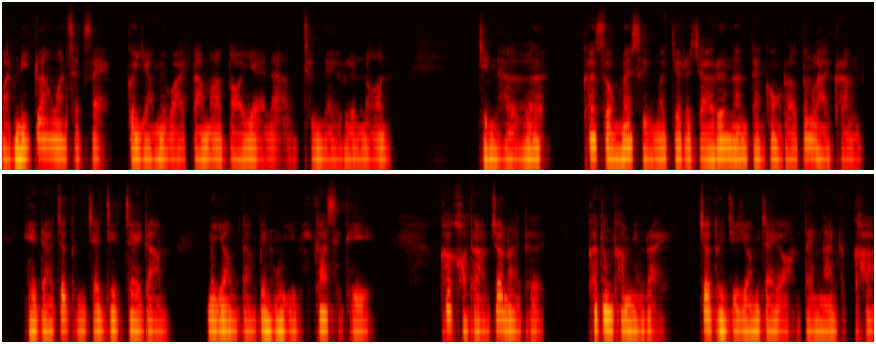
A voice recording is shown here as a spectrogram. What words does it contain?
บัดนี้กลางวันแสกๆก็ยังไม่วายตามมาตอแยนางถึงในเรือนนอน จินเหอข้าส่งแม่สื่อมาเจรจาเรื่องงานแต่งของเราตั้งหลายครั้ง เหตุใดเจ้าถึงใจจืดใจดำไม่ยอมแต่งเป็นหูหยินให้ข้าเสียทีข้าขอถามเจ้าหน่อยเถิดข้าต้องทำอย่างไร เจ้าถึงจะยอมใจอ่อนแต่งงานกับข้า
